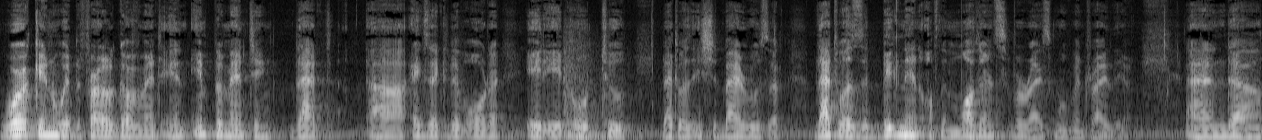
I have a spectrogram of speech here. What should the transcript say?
working with the federal government in implementing that uh, Executive Order 8802 that was issued by Roosevelt. That was the beginning of the modern civil rights movement right there. And uh,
